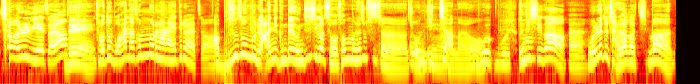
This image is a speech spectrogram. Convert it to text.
저를 위해서요? 네. 저도 뭐 하나 선물을 하나 해드려야죠. 아 무슨 선물이? 아니 근데 은지 씨가 저 선물 해줬었잖아요. 전? 잊지 않아요. 뭐, 뭐였죠? 은지 씨가 네. 원래도 잘 나갔지만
